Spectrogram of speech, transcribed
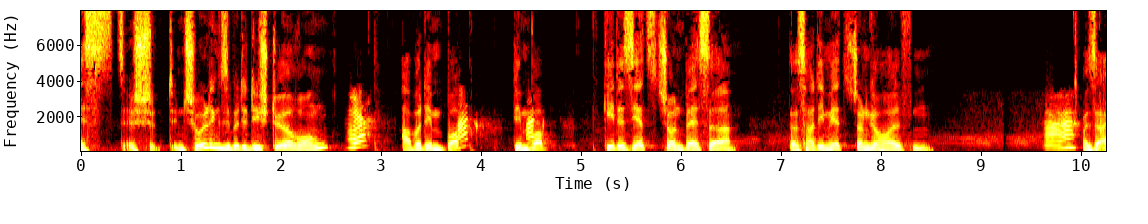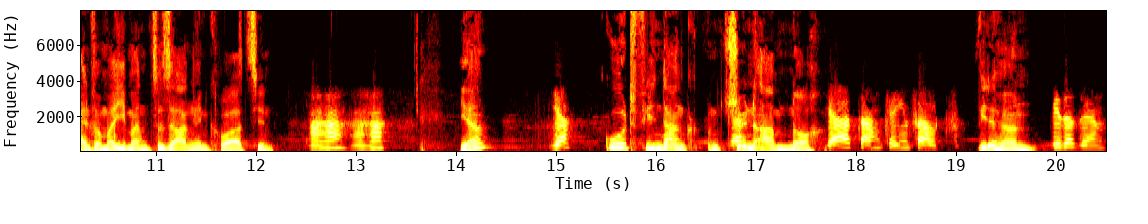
Ist, sch- entschuldigen Sie bitte die Störung, Ja? aber dem Bob, dem Bob geht es jetzt schon besser. Das hat ihm jetzt schon geholfen. Aha, Also einfach mal jemanden zu sagen in Kroatien. aha, aha. Ja? Ja? Gut, vielen Dank und Ja. schönen Abend noch. Ja, danke ebenfalls. Wiederhören. Wiedersehen.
